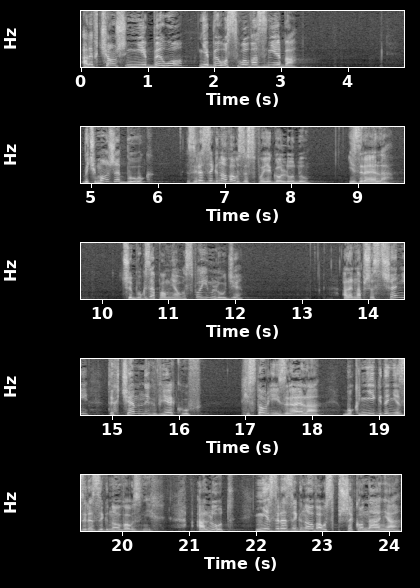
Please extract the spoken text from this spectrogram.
ale wciąż nie było, nie było słowa z nieba. Być może Bóg zrezygnował ze swojego ludu Izraela. Czy Bóg zapomniał o swoim ludzie? Ale na przestrzeni tych ciemnych wieków historii Izraela Bóg nigdy nie zrezygnował z nich, a lud nie zrezygnował z przekonania,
